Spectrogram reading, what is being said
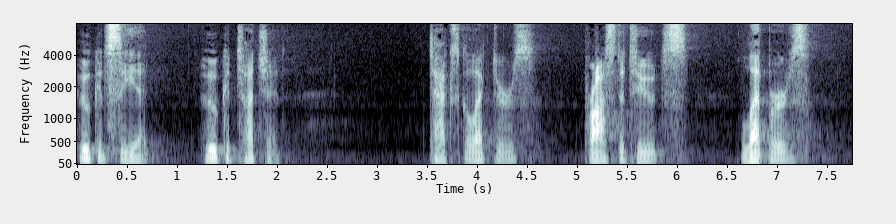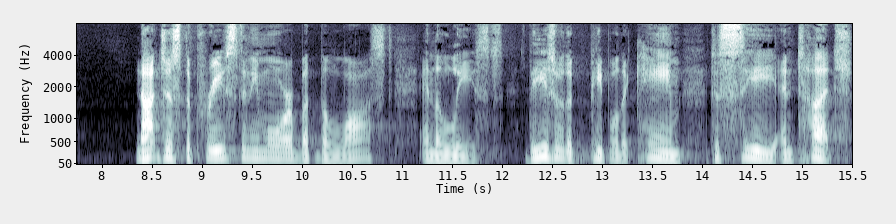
Who could see it? Who could touch it? Tax collectors, prostitutes, lepers, not just the priest anymore, but the lost and the least. These are the people that came to see and touch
